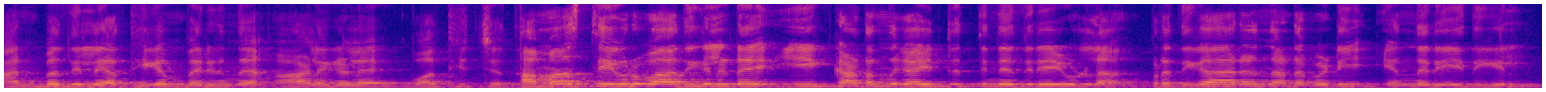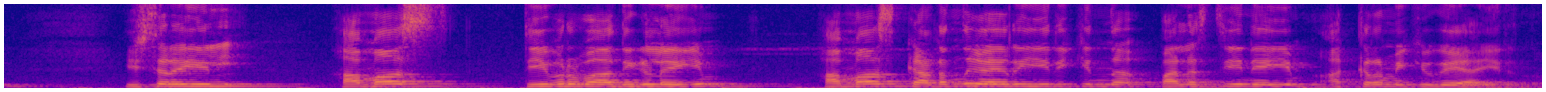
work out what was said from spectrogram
അൻപതിലധികം വരുന്ന ആളുകളെ വധിച്ചത്. ഹമാസ് തീവ്രവാദികളുടെ ഈ കടന്നുകയറ്റത്തിനെതിരെയുള്ള പ്രതികാര നടപടി എന്ന രീതിയിൽ ഇസ്രയേൽ ഹമാസ് തീവ്രവാദികളെയും ഹമാസ് കടന്നു കയറിയിരിക്കുന്ന പലസ്തീനെയും ആക്രമിക്കുകയായിരുന്നു.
